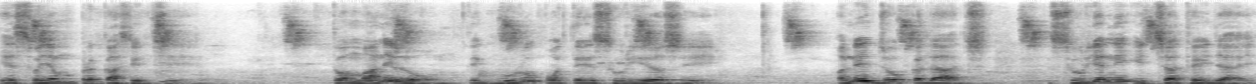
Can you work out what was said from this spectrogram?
એ સ્વયં પ્રકાશિત છે. તો માની લો કે ગુરુ પોતે સૂર્ય છે. અને જો કદાચ સૂર્યની ઈચ્છા થઈ જાય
